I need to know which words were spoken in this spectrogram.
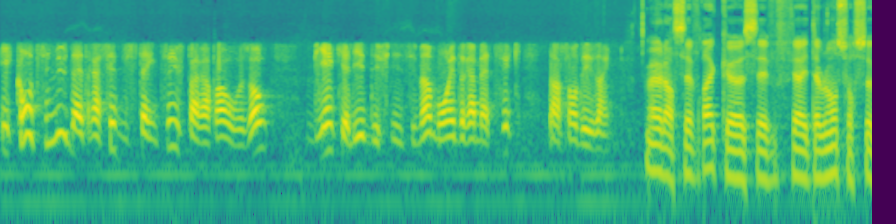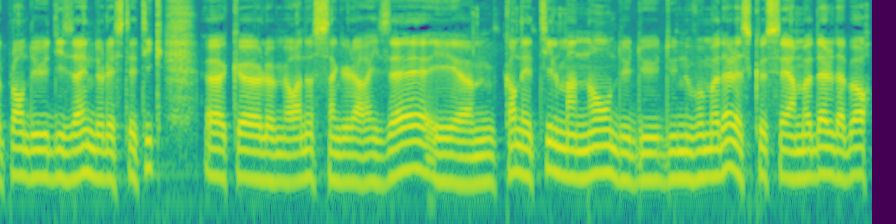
et continue d'être assez distinctive par rapport aux autres, bien qu'elle est définitivement moins dramatique dans son design. Oui, alors c'est vrai que c'est véritablement sur ce plan du design, de l'esthétique, euh, que le Murano se singularisait. Et euh, qu'en est-il maintenant du, nouveau modèle? Est-ce que c'est un modèle d'abord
